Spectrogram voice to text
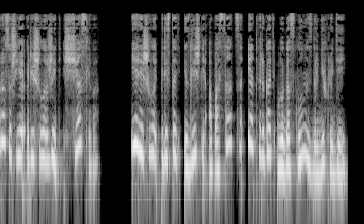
Раз уж я решила жить счастливо, я решила перестать излишне опасаться и отвергать благосклонность других людей.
